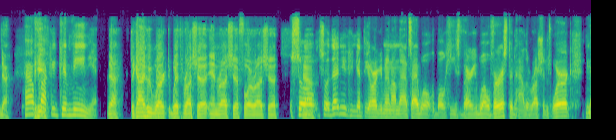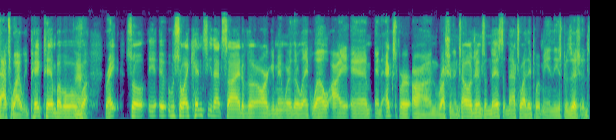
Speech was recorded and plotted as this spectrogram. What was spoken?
Yeah. How fucking convenient. yeah. The guy who worked with Russia in Russia for Russia. So Yeah. so then you can get the argument on that side. Well, well, he's very well versed in how the Russians work, and that's why we picked him. Blah blah blah Yeah. blah. Right. So it, it- so I can see that side of the argument where they're like, well, I am an expert on Russian intelligence and this, and that's why they put me in these positions.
